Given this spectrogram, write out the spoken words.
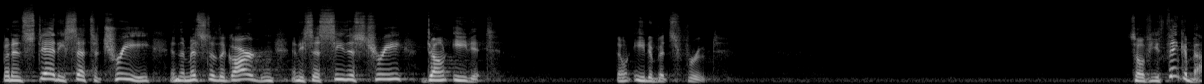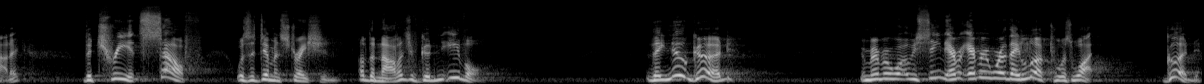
But instead, he sets a tree in the midst of the garden and he says, See this tree? Don't eat it. Don't eat of its fruit. So if you think about it, the tree itself was a demonstration of the knowledge of good and evil. They knew good. Remember what we've seen? Every, everywhere they looked was what? Good.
